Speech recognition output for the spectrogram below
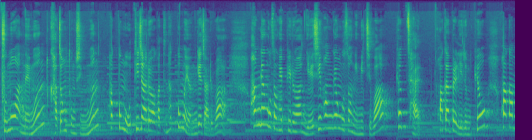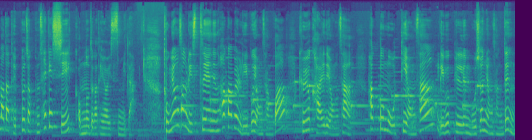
부모 안내문, 가정통신문, 학부모 OT 자료와 같은 학부모 연계 자료와 환경 구성에 필요한 예시 환경 구성 이미지와 표찰, 화가별 이름표, 화가마다 대표 작품 3개씩 업로드가 되어 있습니다. 동영상 리스트에는 화가별 리뷰 영상과 교육 가이드 영상, 학부모 OT 영상, 리뷰 필름 모션 영상 등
